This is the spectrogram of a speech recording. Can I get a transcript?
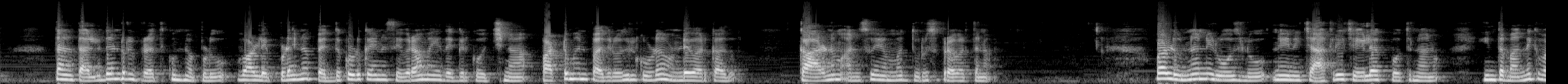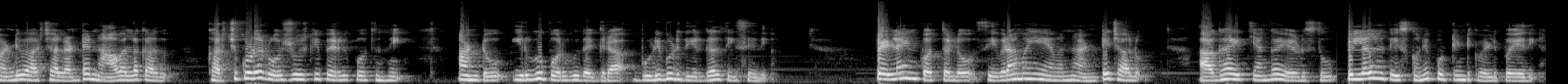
తన తల్లిదండ్రులు బ్రతికున్నప్పుడు వాళ్ళు ఎప్పుడైనా పెద్ద కొడుకైన శివరామయ్య దగ్గరికి వచ్చినా పట్టుమని పది రోజులు కూడా ఉండేవారు కాదు. కారణం అనసూయమ్మ దురుసు ప్రవర్తన. వాళ్ళు ఉన్నన్ని రోజులు నేను చాకరీ చేయలేకపోతున్నాను. ఇంతమందికి వండి వార్చాలంటే నా వల్ల కాదు. ఖర్చు కూడా రోజు రోజుకి పెరిగిపోతుంది అంటూ ఇరుగు పొరుగు దగ్గర బుడిబుడి దీర్ఘాలు తీసేది. పెళ్ళైన కొత్తలో శివరామయ్య ఏమన్నా అంటే చాలు. అఘాయిత్యంగా ఏడుస్తూ పిల్లల్ని తీసుకుని పుట్టింటికి వెళ్ళిపోయేది.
